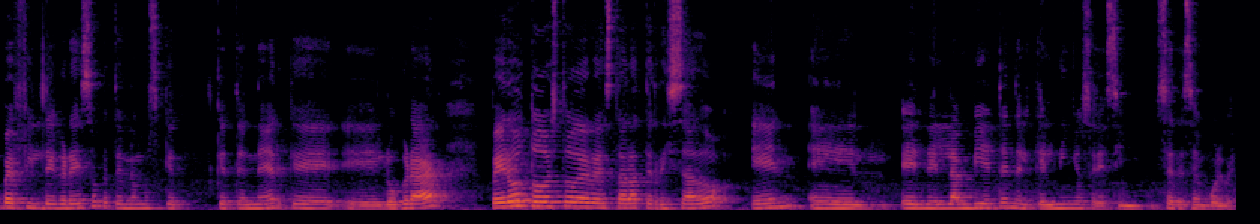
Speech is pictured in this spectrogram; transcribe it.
perfil de egreso que tenemos que tener que eh, lograr, pero todo esto debe estar aterrizado en el, en el ambiente en el que el niño se desenvuelve.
